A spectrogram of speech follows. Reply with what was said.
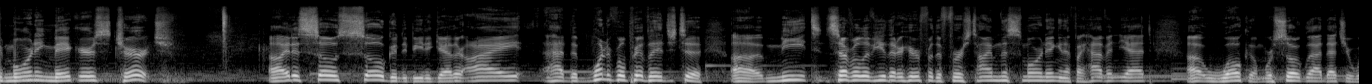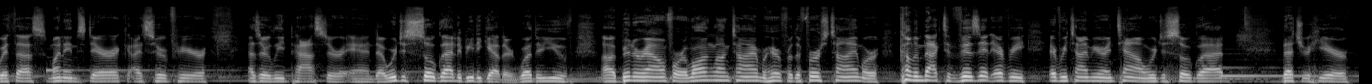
Good morning, Makers Church. Uh, it is so, so good to be together. I had the wonderful privilege to uh, meet several of you that are here for the first time this morning. And if I haven't yet, uh, welcome. We're so glad that you're with us. My name's Derrick. I serve here as our lead pastor. And uh, we're just so glad to be together. Whether you've uh, been around for a long, long time or here for the first time or coming back to visit every, every time you're in town, we're just so glad that you're here.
